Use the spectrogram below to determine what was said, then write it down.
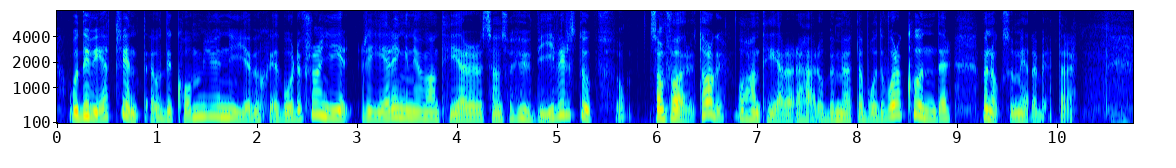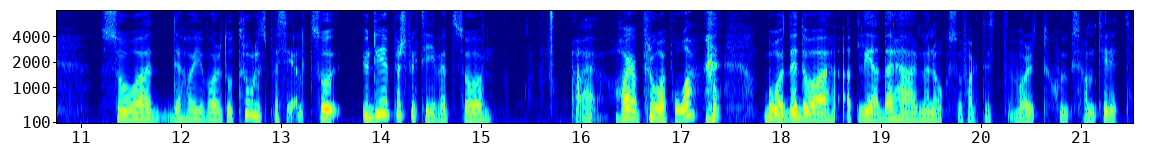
Och det vet vi inte och det kommer ju nya besked både från regeringen hur man hanterar det och sen så hur vi vill stå upp som, som företag och hantera det här och bemöta både våra kunder men också medarbetare. Så det har ju varit otroligt speciellt. Så ur det perspektivet så äh, har jag provat på. Både då att leda det här men också faktiskt varit sjuk samtidigt.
